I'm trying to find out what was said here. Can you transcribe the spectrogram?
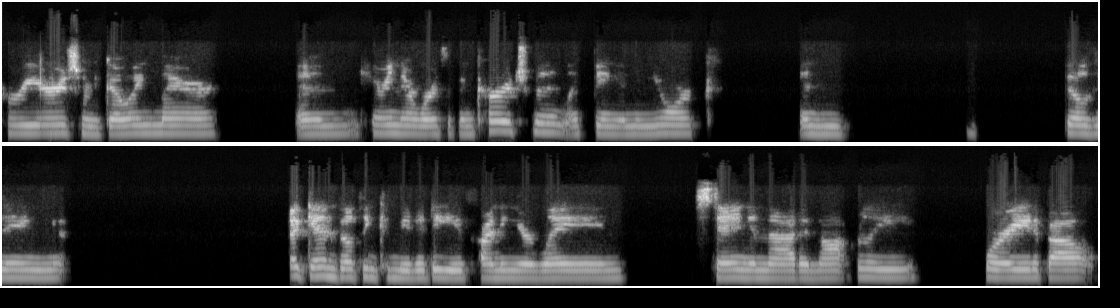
careers when going there, and hearing their words of encouragement, like being in New York and building again building community finding your lane staying in that and not really worried about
